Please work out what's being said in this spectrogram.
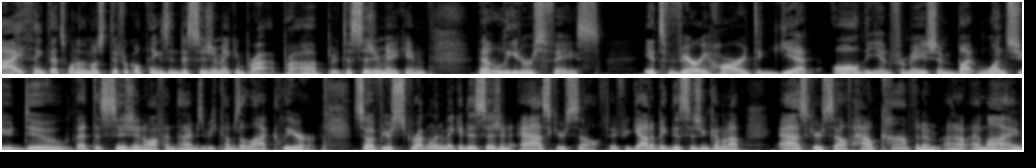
I think that's one of the most difficult things in decision making. Uh, decision making that leaders face. It's very hard to get all the information, but once you do, that decision oftentimes becomes a lot clearer. So if you're struggling to make a decision, ask yourself if you got a big decision coming up, ask yourself, how confident uh, am I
